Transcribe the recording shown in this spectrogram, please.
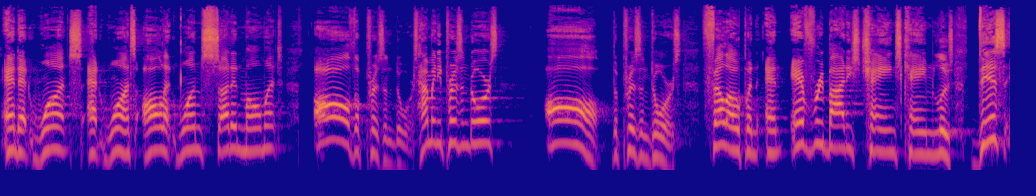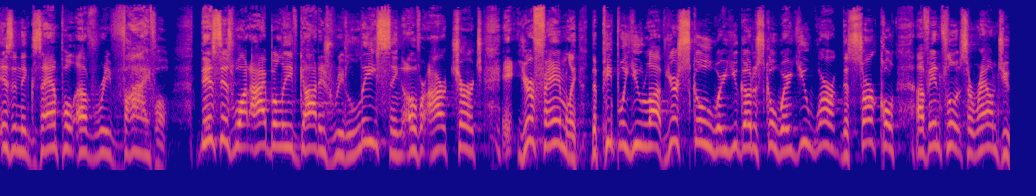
and at once, at once, all at one sudden moment, all the prison doors. How many prison doors? All the prison doors fell open and everybody's chains came loose. This is an example of revival. This is what I believe God is releasing over our church, eh, your family, the people you love, your school, where you go to school, where you work, the circle of influence around you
